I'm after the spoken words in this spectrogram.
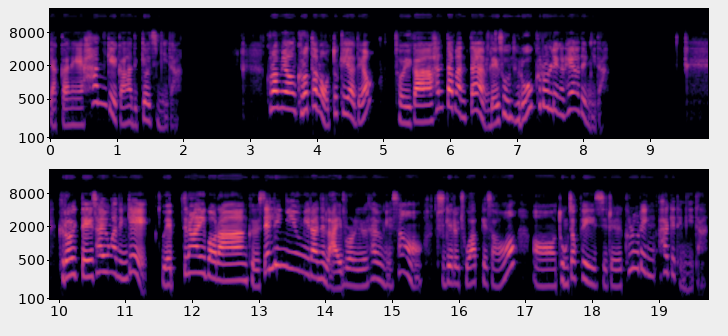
약간의 한계가 느껴집니다. 그러면 그렇다면 어떻게 해야 돼요? 저희가 한 땀 한 땀 내 손으로 크롤링을 해야 됩니다. 그럴 때 사용하는 게 웹드라이버랑 그 셀리니움이라는 라이브러리를 사용해서 두 개를 조합해서 어, 동적 페이지를 크롤링하게 됩니다.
